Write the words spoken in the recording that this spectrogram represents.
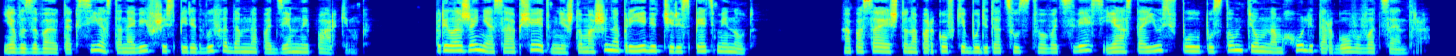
Я вызываю такси, остановившись перед выходом на подземный паркинг. Приложение сообщает мне, что машина приедет через пять минут. Опасаясь, что на парковке будет отсутствовать связь, я остаюсь в полупустом темном холле торгового центра.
